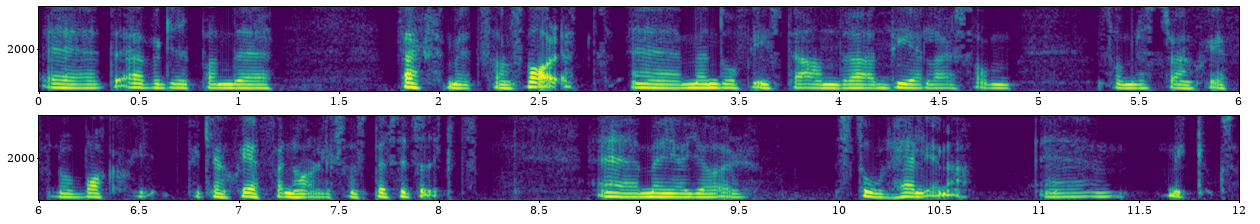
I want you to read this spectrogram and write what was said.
eh, det övergripande verksamhetsansvaret. Eh, men då finns det andra delar som, som restaurangchefen och bakfickanchefen har liksom specifikt. Eh, men jag gör storhelgerna eh, mycket också.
